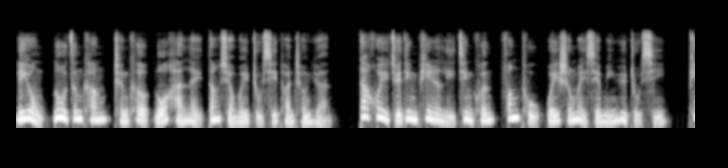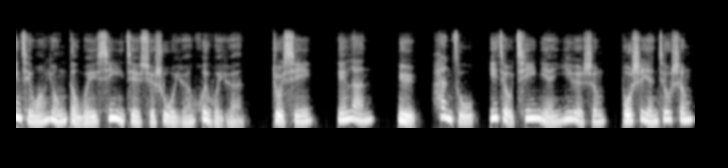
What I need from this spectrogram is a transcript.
李勇、陆增康、陈克、罗韩磊当选为主席团成员。大会决定聘任李进坤、方土为省美协名誉主席，聘请王勇等为新一届学术委员会委员。主席林兰，女，汉族，一九七一年一月生。博士研究生，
